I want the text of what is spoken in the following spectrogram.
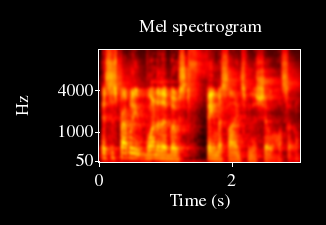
This is probably one of the most famous lines from the show, also.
